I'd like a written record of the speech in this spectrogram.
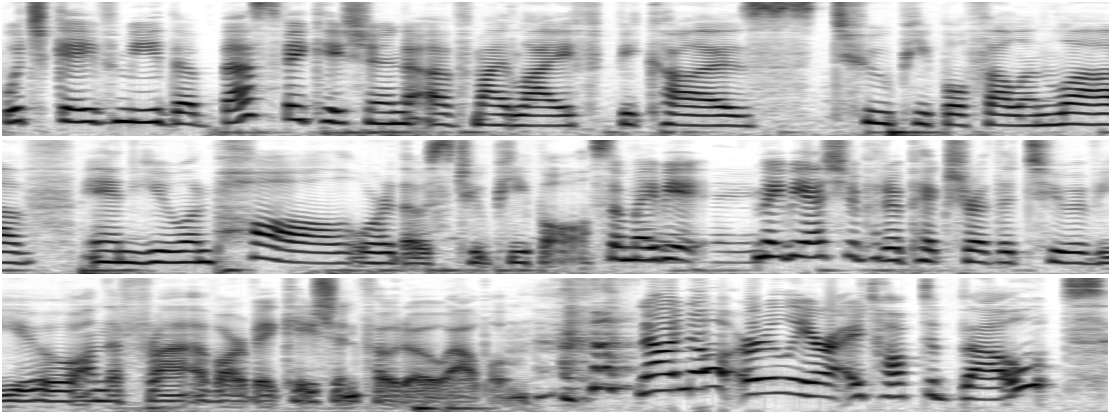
which gave me the best vacation of my life because two people fell in love and you and Paul were those two people. So maybe maybe I should put a picture of the two of you on the front of our vacation photo album. now I know earlier I I talked about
